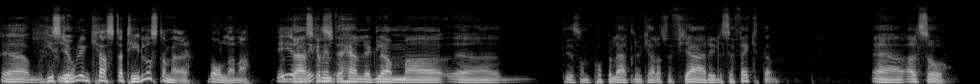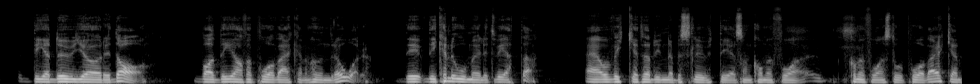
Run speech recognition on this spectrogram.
Eh, historien jo. kastar till oss de här bollarna. Det, och där ska vi inte heller glömma eh, det som populärt nu kallas för fjärilseffekten. Eh, alltså, det du gör idag, vad det har för påverkan om hundra år. Det, det, kan du omöjligt veta. Eh, och vilket av dina beslut det är som kommer få, kommer få en stor påverkan.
